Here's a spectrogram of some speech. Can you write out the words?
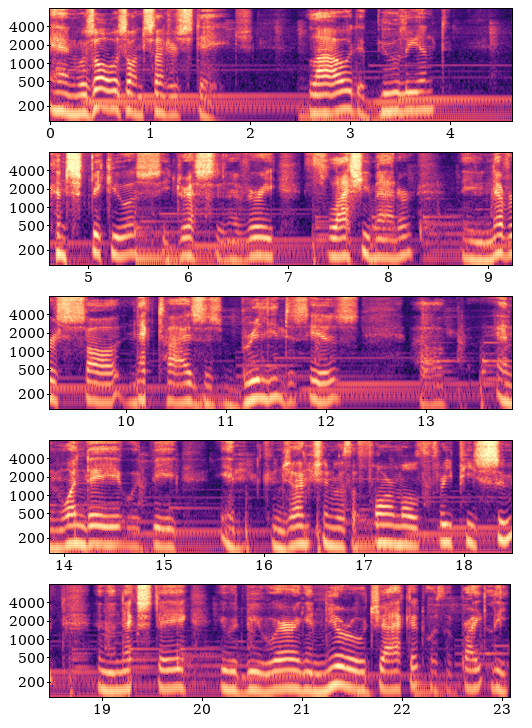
and was always on center stage. Loud, ebullient, conspicuous. He dressed in a very flashy manner. You never saw neckties as brilliant as his. Uh, and one day it would be in conjunction with a formal three piece suit, and the next day he would be wearing a Nero jacket with a brightly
